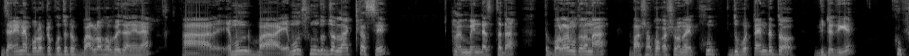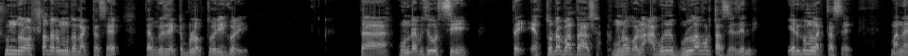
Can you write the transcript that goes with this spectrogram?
জানি না ব্লগটা কতটুকু ভালো হবে, জানি না। আর এমন বা এমন সৌন্দর্য লাগতেছে মেন রাস্তাটা। তো বলার মতো না, ভাষা প্রকাশ নয় খুব দুপুর টাইমটা তো, দুইটা দিকে। খুব সুন্দর, অসাধারণ মতো লাগতেছে। তারপরে যে একটা ব্লগ তৈরি করি। তা হুন্ডা পিছে উঠছি তা এতটা বাতাস, মনে করেন আগুনের গুল্লা পড়তেছে, যে এরকম লাগতেছে। মানে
